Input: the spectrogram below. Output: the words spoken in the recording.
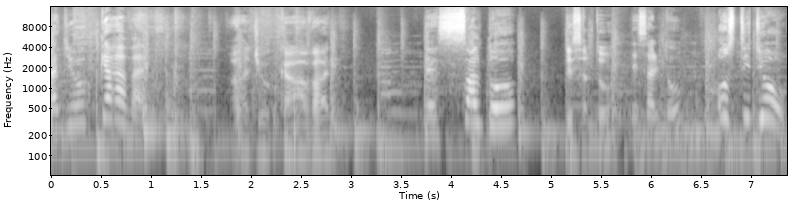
Radio Caravane. Radio Caravane. Des saltos. Des saltos. Des saltos. Au studio.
